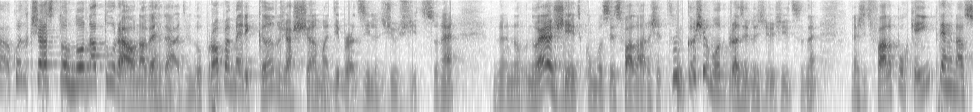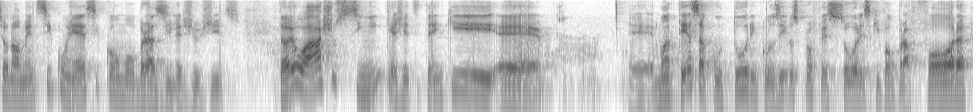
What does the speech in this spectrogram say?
é uma coisa que já se tornou natural, na verdade. O próprio americano já chama de Brasília Jiu-Jitsu, né? Não, não, é a gente, como vocês falaram, a gente nunca chamou de Brasília Jiu-Jitsu, né? A gente fala porque internacionalmente se conhece como Brasília Jiu-Jitsu. Então eu acho sim que a gente tem que é, é, manter essa cultura, inclusive os professores que vão para fora,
